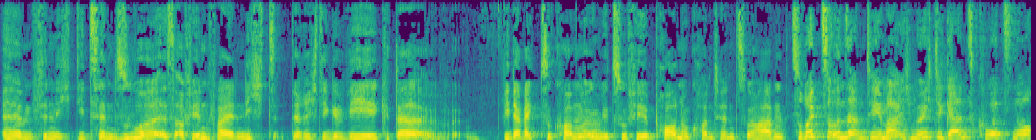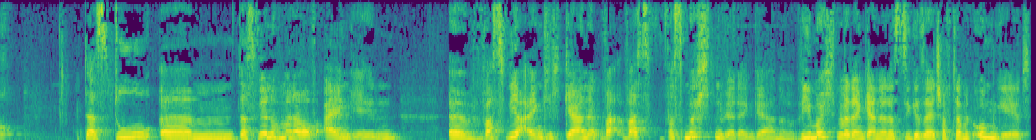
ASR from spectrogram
ähm, finde ich, die Zensur ist auf jeden Fall nicht der richtige Weg, da wieder wegzukommen, irgendwie zu viel Porno-Content zu haben. Zurück zu unserem Thema. Ich möchte ganz kurz noch, dass du, ähm, dass wir noch mal darauf eingehen, äh, was wir eigentlich gerne, wa- was, was möchten wir denn gerne? Wie möchten wir denn gerne, dass die Gesellschaft damit umgeht?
